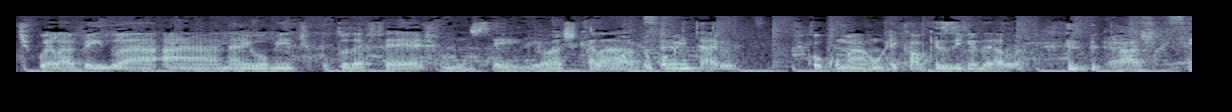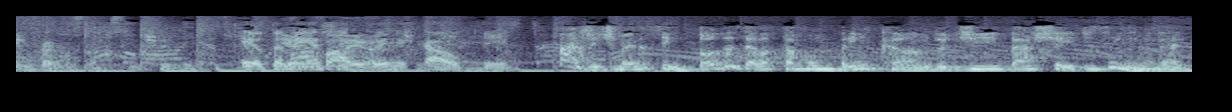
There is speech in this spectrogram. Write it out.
Tipo, ela vendo a, a Naomi, tipo, toda fashion, não sei. Eu acho que ela, Pode no ser. comentário, ficou com uma- um recalquezinho dela. Eu acho que sim, faz bastante sentido. Eu também achei que foi Violet? recalque. Ah, gente, mas assim, todas elas estavam brincando de dar shadezinho, né?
